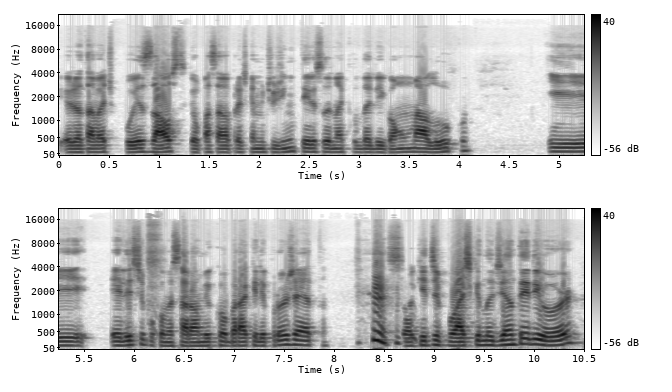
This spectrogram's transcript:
eu já tava, tipo, exausto, que eu passava praticamente o dia inteiro estudando aquilo dali igual um maluco. E eles, tipo, começaram a me cobrar aquele projeto. Só que, tipo, acho que no dia anterior,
